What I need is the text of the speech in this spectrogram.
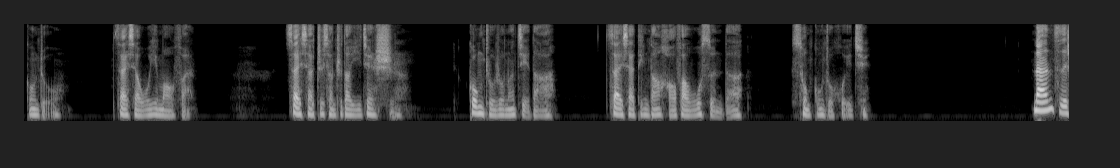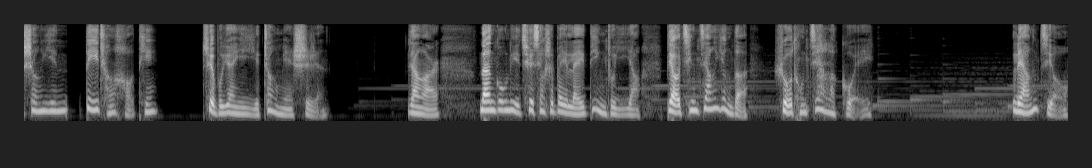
公主，在下无意冒犯，在下只想知道一件事，公主若能解答，在下定当毫发无损的送公主回去。男子声音低沉好听，却不愿意以正面示人，然而。南宫丽却像是被雷定住一样，表情僵硬的如同见了鬼。良久，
